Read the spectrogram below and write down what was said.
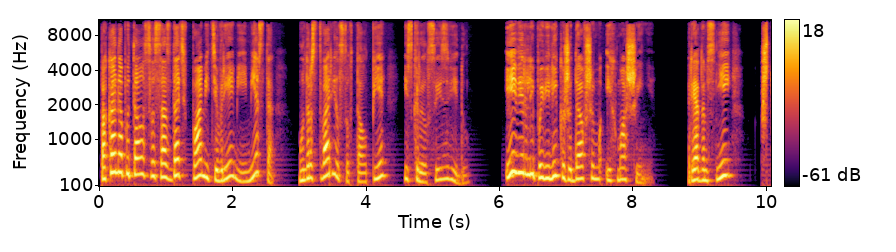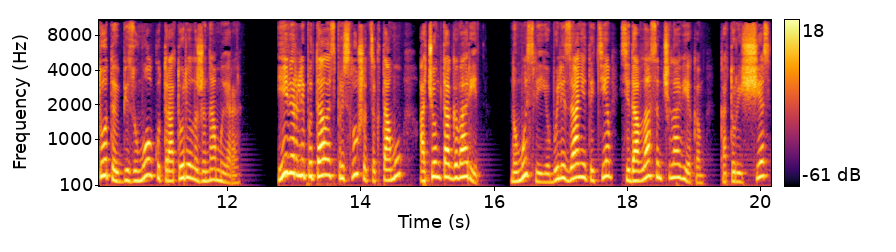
Пока она пыталась воссоздать в памяти время и место, он растворился в толпе и скрылся из виду. Эверли повели к ожидавшим их машине. Рядом с ней что-то безумолку траторила жена мэра. Эверли пыталась прислушаться к тому, о чем та говорит, но мысли ее были заняты тем седовласым человеком, который исчез,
